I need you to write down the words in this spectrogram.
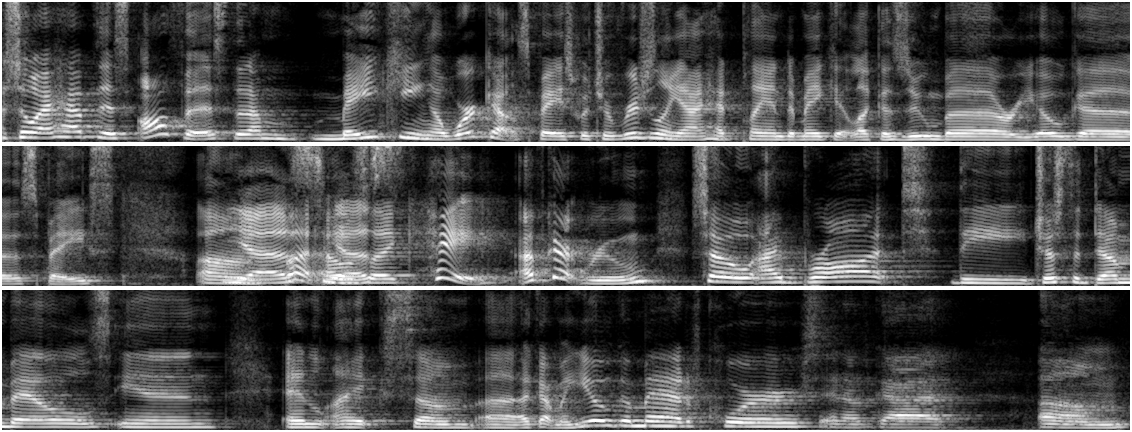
so I have this office that I'm making a workout space, which originally I had planned to make it like a Zumba or yoga space. Um, Yes, but I was like, hey, I've got room, so I brought the just the dumbbells in and like some. Uh, I got my yoga mat, of course, and I've got um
